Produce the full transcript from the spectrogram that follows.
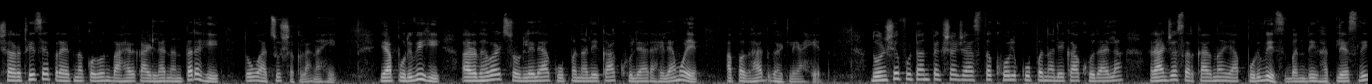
शर्थीचे प्रयत्न करून बाहेर काढल्यानंतरही तो वाचू शकला नाही. यापूर्वीही अर्धवट सोडलेल्या कूपनलिका खुल्या राहिल्यामुळे अपघात घडले आहेत. दोनशे फुटांपेक्षा जास्त खोल कूपनलिका खोदायला राज्य सरकारनं यापूर्वीच बंदी घातली असली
